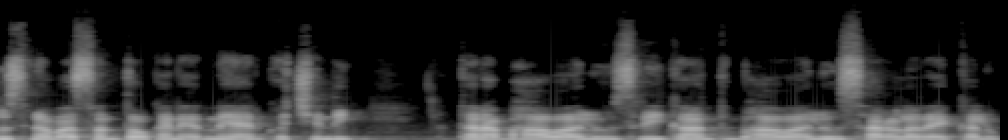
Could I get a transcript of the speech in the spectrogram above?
చూసిన వసంత ఒక నిర్ణయానికి వచ్చింది. తన భావాలు శ్రీకాంత్ భావాలు సరళ రేఖలు.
